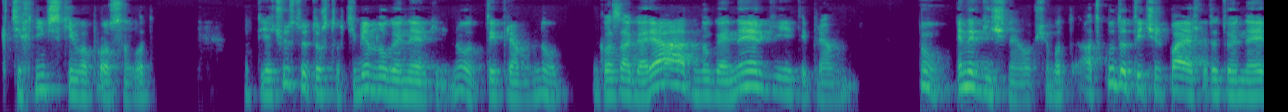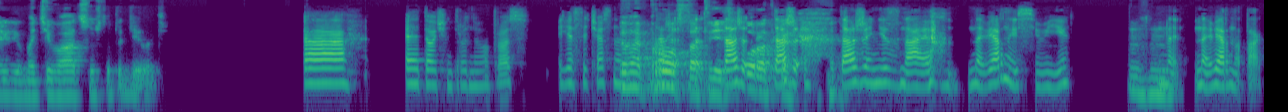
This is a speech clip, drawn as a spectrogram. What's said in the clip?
к техническим вопросам. Вот, вот я чувствую то, что в тебе много энергии. Ну, вот ты прям, ну, глаза горят, много энергии, ты прям, ну, энергичная, в общем. Вот откуда ты черпаешь вот эту энергию, мотивацию что-то делать? А, Это очень трудный вопрос. Если честно, Давай даже, просто ответь, даже, коротко. даже, даже не знаю. Наверное, из семьи. Мгм. Наверное, так.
